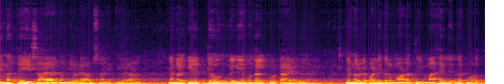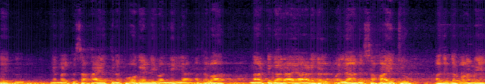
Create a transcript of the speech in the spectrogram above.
ഇന്നത്തെ ഈ സായാഹ്നം ഇവിടെ അവസാനിക്കുകയാണ്. ഞങ്ങൾക്ക് ഏറ്റവും വലിയ മുതൽക്കൂട്ടായത് ഞങ്ങളുടെ പള്ളി നിർമ്മാണത്തിൽ മഹലിന്റെ പുറത്തേക്ക് ഞങ്ങൾക്ക് സഹായത്തിന് പോകേണ്ടി വന്നില്ല അഥവാ നാട്ടുകാരായ ആളുകൾ വല്ലാതെ സഹായിച്ചു. അതിന്റെ പുറമെ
